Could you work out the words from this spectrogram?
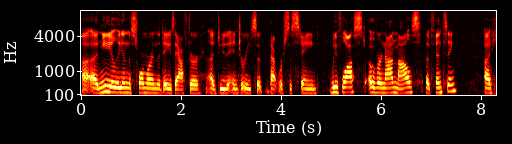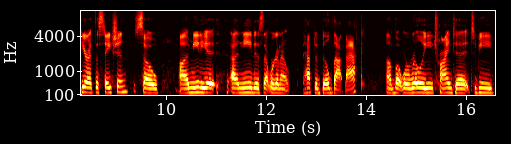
uh, immediately in the storm or in the days after uh, due to injuries that, that were sustained. We've lost over nine miles of fencing uh, here at the station, so uh, immediate need is that we're going to have to build that back. Um, but we're really trying to, to be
